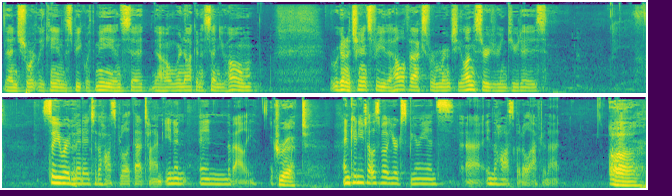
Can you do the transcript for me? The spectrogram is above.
then shortly came to speak with me and said, No, we're not going to send you home. We're going to transfer you to Halifax for emergency lung surgery in two days. So you were admitted to the hospital at that time in in, in the valley. Correct. And can you tell us about your experience uh, in the hospital after that? Uh,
